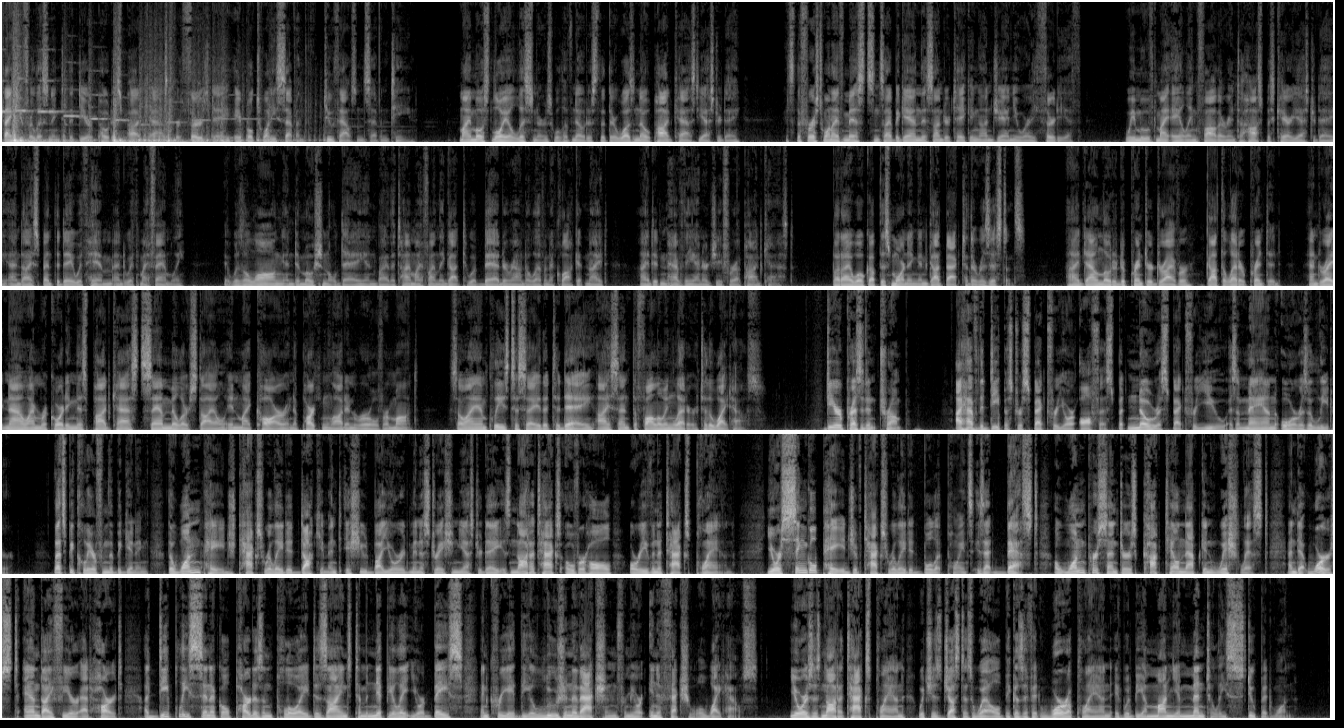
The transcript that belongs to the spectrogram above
Thank you for listening to the Dear POTUS podcast for Thursday, April 27th, 2017. My most loyal listeners will have noticed that there was no podcast yesterday. It's the first one I've missed since I began this undertaking on January 30th. We moved my ailing father into hospice care yesterday, and I spent the day with him and with my family. It was a long and emotional day, and by the time I finally got to a bed around 11 o'clock at night, I didn't have the energy for a podcast. But I woke up this morning and got back to the resistance. I downloaded a printer driver, got the letter printed, and right now I'm recording this podcast Sam Miller style in my car in a parking lot in rural Vermont. So I am pleased to say that today I sent the following letter to the White House Dear President Trump, I have the deepest respect for your office, but no respect for you as a man or as a leader. Let's be clear from the beginning. The one page tax related document issued by your administration yesterday is not a tax overhaul or even a tax plan. Your single page of tax related bullet points is at best a one percenter's cocktail napkin wish list, and at worst, and I fear at heart, a deeply cynical partisan ploy designed to manipulate your base and create the illusion of action from your ineffectual White House. Yours is not a tax plan, which is just as well, because if it were a plan, it would be a monumentally stupid one.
